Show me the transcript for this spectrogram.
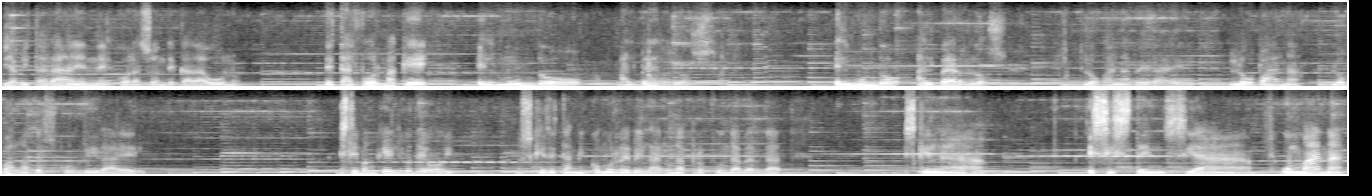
y habitará en el corazón de cada uno de tal forma que el mundo al verlos, el mundo al verlos, lo van a ver a Él, lo van a, lo van a descubrir a Él. Este Evangelio de hoy nos quiere también como revelar una profunda verdad. Es que en la existencia humana,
